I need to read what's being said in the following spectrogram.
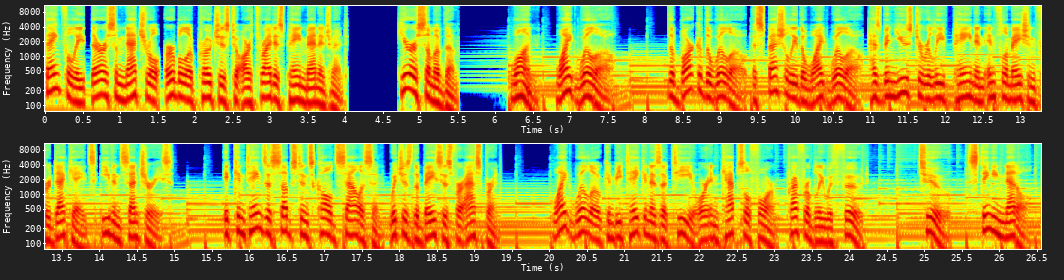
Thankfully, there are some natural, herbal approaches to arthritis pain management. Here are some of them. 1. White willow. The bark of the willow, especially the white willow, has been used to relieve pain and inflammation for decades, even centuries. It contains a substance called salicin, which is the basis for aspirin. White willow can be taken as a tea or in capsule form, preferably with food. 2. Stinging nettle.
